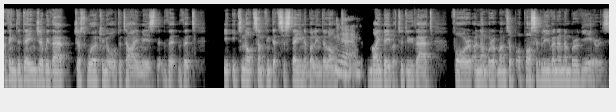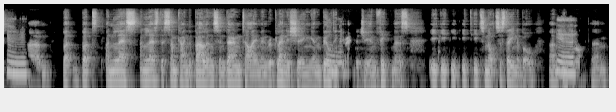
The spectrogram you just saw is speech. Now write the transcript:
i think the danger with that just working all the time is that that, that it's not something that's sustainable in the long term no. you might be able to do that for a number of months or, possibly even a number of years mm. um, but but unless unless there's some kind of balance and downtime and replenishing and building mm. your energy and fitness it, it, it, it's not sustainable um, yeah. in the long term.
